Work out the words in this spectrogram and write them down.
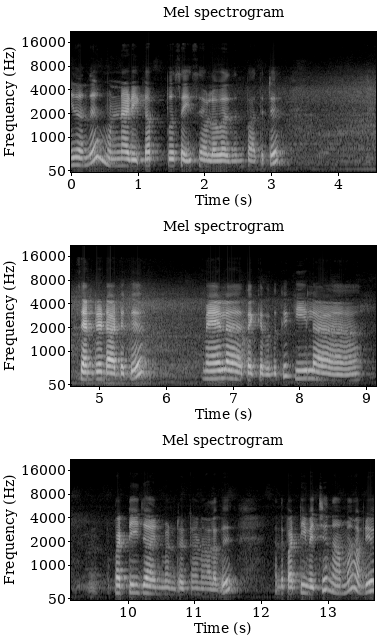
இது வந்து முன்னாடி கப்பு சைஸ் எவ்வளோ வருதுன்னு பார்த்துட்டு சென்டர் டாட்டுக்கு மேலே தைக்கிறதுக்கு கீழே பட்டி ஜாயின் பண்ணுறதுக்கான அளவு. அந்த பட்டி வச்சு நாம் அப்படியே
